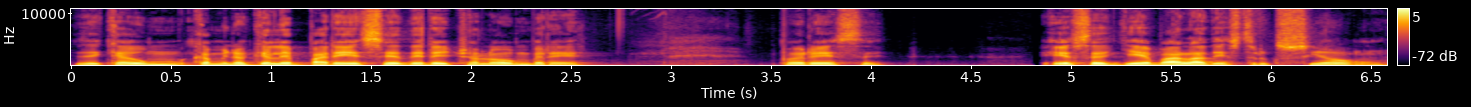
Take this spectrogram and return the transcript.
de que hay un camino que le parece derecho al hombre, pero ese, ese lleva a la destrucción.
